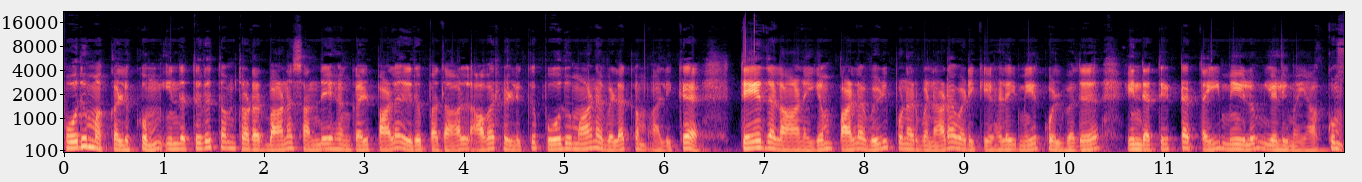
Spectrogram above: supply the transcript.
பொதுமக்களுக்கும் இந்த திருத்தம் தொடர்பான சந்தேகங்கள் பல இருப்பதால் அவர்களுக்கு போதுமான விளக்கம் அளிக்க தேர்தல் ஆணையம் பல விழிப்புணர்வு நடவடிக்கைகளை மேற்கொள்வது இந்த திட்டத்தை மேலும் எளிமையாக்கும்.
